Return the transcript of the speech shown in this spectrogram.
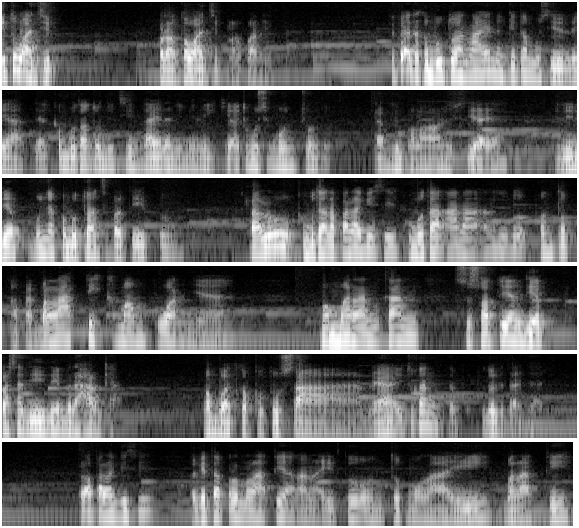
Itu wajib. Orang wajib melakukan itu. Tapi ada kebutuhan lain yang kita mesti lihat ya, kebutuhan untuk dicintai dan dimiliki. Ya, itu mesti muncul tuh dalam kehidupan manusia ya. Jadi dia punya kebutuhan seperti itu. Lalu kebutuhan apa lagi sih? Kebutuhan anak-anak itu untuk apa? Melatih kemampuannya memerankan sesuatu yang dia merasa dirinya berharga, membuat keputusan ya itu kan itu kita ajari. Lalu apa lagi sih? Kita perlu melatih anak-anak itu untuk mulai melatih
